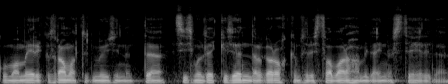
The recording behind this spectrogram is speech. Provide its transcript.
kui ma Ameerikas raamatuid müüsin, et siis mul tekkis endal ka rohkem sellist vaba raha, mida investeerida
